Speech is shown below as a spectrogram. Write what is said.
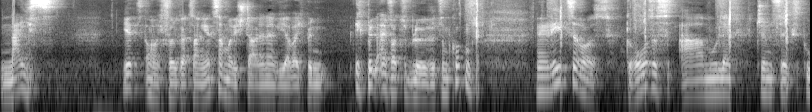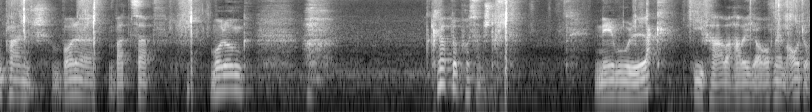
Nice. Jetzt, oh, ich wollte gerade sagen, jetzt haben wir die Stahlenergie, aber ich bin, ich bin einfach zu blöde zum Gucken. Rizeros, großes Amulett, Gym 6, Pupanch, Wolle, Batzapf, Molung, Kloktopus am Strand, Nebulak, die Farbe habe ich auch auf meinem Auto.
